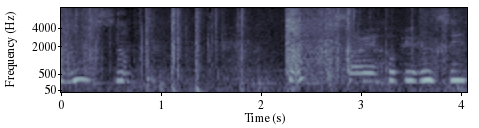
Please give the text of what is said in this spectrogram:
Okay, so, um, oh, sorry, I hope you can see.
